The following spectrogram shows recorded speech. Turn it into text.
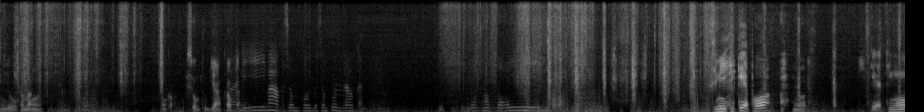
ไม่ดูกำลังมันก็ผสมทุกอย่างเข้ากันดีมากผสมโพยผสมพุ่นเข้ากันลงมาสลีสิมีขี้เก็บพร้อมเนาะขี้เก็บขี้ง้อ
